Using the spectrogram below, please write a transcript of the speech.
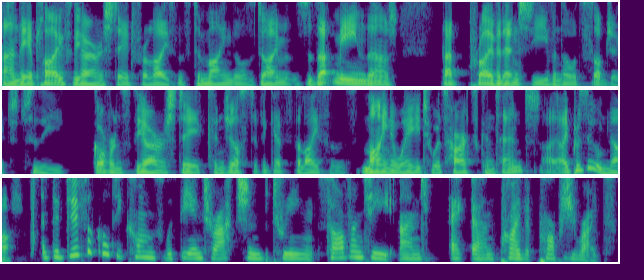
and they apply for the Irish state for a license to mine those diamonds, does that mean that that private entity, even though it's subject to the governance of the Irish state, can just, if it gets the license, mine away to its heart's content? I, I presume not. The difficulty comes with the interaction between sovereignty and and private property rights.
